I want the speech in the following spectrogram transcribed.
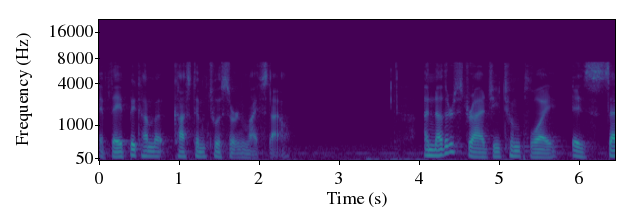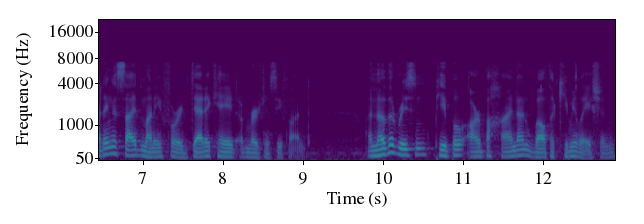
if they've become accustomed to a certain lifestyle. Another strategy to employ is setting aside money for a dedicated emergency fund. Another reason people are behind on wealth accumulation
